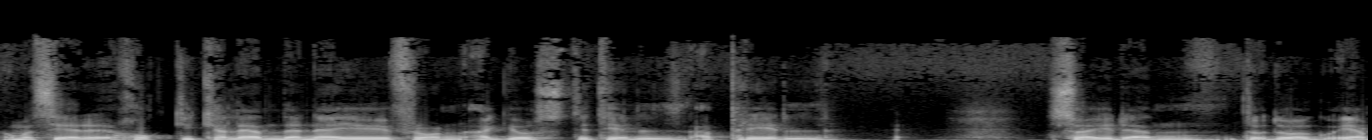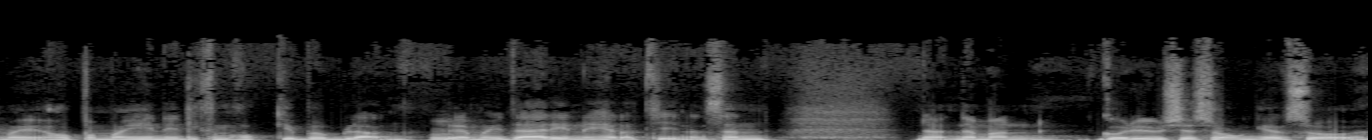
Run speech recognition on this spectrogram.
om man ser hockeykalendern är ju från augusti till april. Så är ju den, då, då är man, ju- hoppar man in i liksom hockeybubblan. Då är man ju där inne hela tiden. Sen när, när man går ur säsongen så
